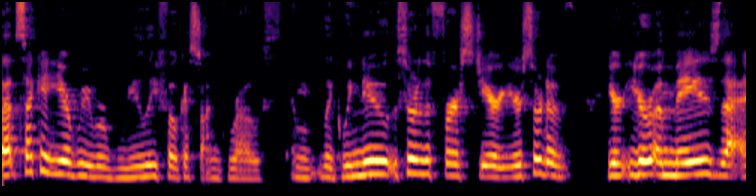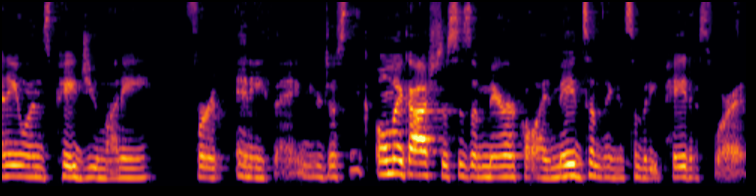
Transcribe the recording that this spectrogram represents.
that second year we were really focused on growth. And like we knew sort of the first year you're sort of you're you're amazed that anyone's paid you money for anything. You're just like oh my gosh this is a miracle. I made something and somebody paid us for it.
